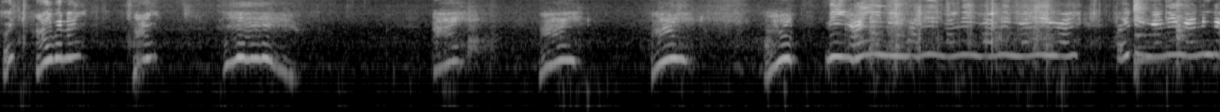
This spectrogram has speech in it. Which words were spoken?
เฮ้ย หายไปไหนหายหนไหนไหนไหานนี่ไงนี่ไงนี่ไงนี่ไงนี่ไงนี่ไงเฮ้ยนี่ไงนี่ไงนี่ไง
